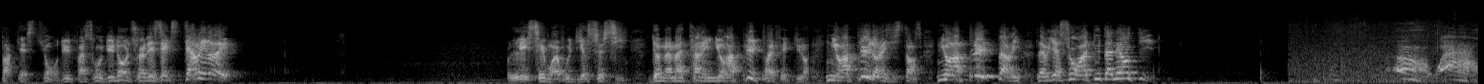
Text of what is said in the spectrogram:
Pas question, d'une façon ou d'une autre, je les exterminerai Laissez-moi vous dire ceci. Demain matin, il n'y aura plus de préfecture, il n'y aura plus de résistance, il n'y aura plus de Paris. L'aviation aura tout anéanti. Oh, wow.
